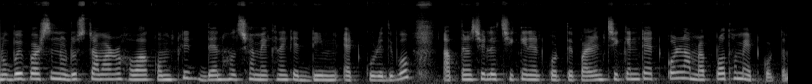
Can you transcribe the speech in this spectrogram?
নব্বই পার্সেন্ট নুডলসটা আমার হওয়া কমপ্লিট দেন হচ্ছে আমি এখানে একটা ডিম অ্যাড করে দিব। আপনারা চাইলে চিকেন অ্যাড করতে পারেন। চিকেনটা অ্যাড করলে আমরা প্রথমে অ্যাড করতাম।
